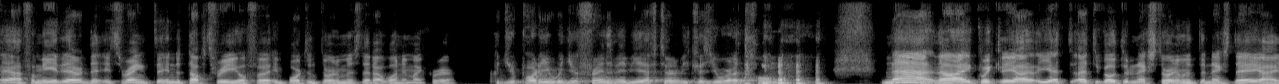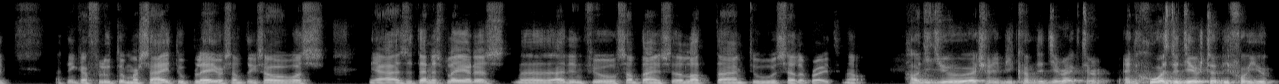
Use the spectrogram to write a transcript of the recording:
yeah, for me, there it's ranked in the top three of important tournaments that I won in my career could you party with your friends maybe after because you were at home? nah, no. I quickly I, had to, I had to go to the next tournament. The next day, I I think I flew to Marseille to play or something. So it was yeah. As a tennis player, there's uh, I didn't feel sometimes a lot of time to celebrate. No. How did you actually become the director? And who was the director before you?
